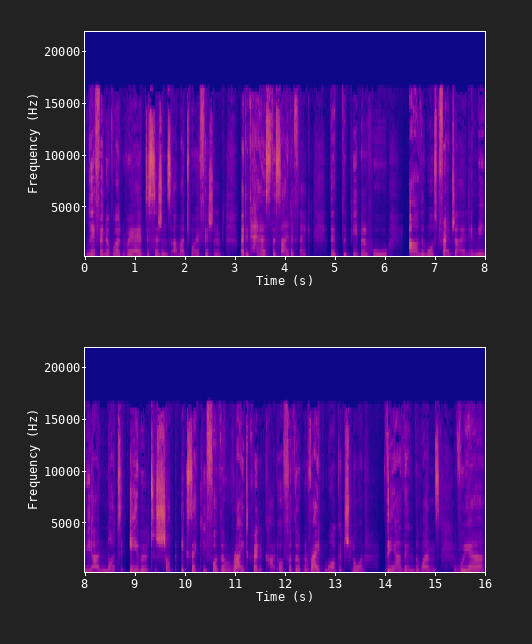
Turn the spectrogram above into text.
live in a world where decisions are much more efficient. But it has the side effect that the people who are the most fragile and maybe are not able to shop exactly for the right credit card or for the right mortgage loan they are then the ones where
